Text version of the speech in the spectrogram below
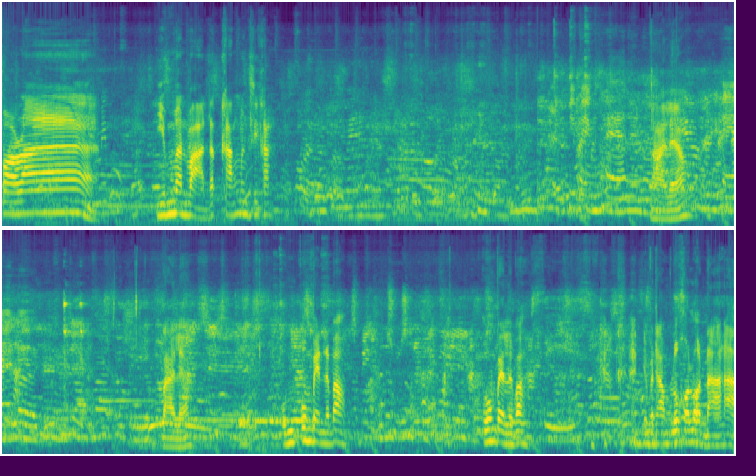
ฟอร่ายิ้มหวานๆสักครั้งหนึ่งสิคะพี่เบงแพ้เลยนะตายแล้วแพ้เลยตายแล้วอุ้มอุ้มเป็นหรือเปล่าอุ้มเป็นหรือเปล่าอย่าไปทำลูกเขาหล่นนะหา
